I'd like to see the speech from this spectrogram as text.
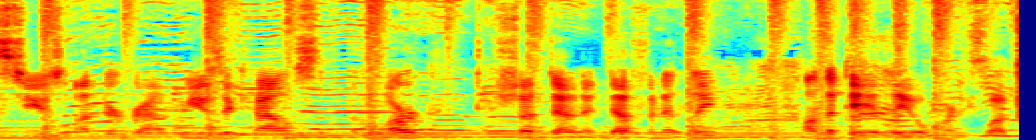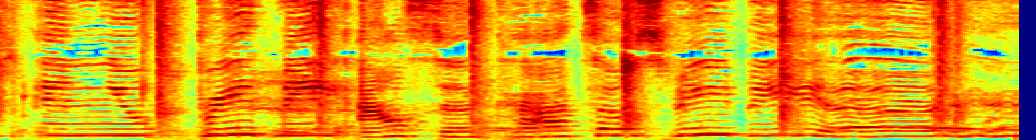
SU's Underground Music House, The Ark, to shut down indefinitely, on the Daily Orange website. And you breathe me out, staccato, speed me in.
